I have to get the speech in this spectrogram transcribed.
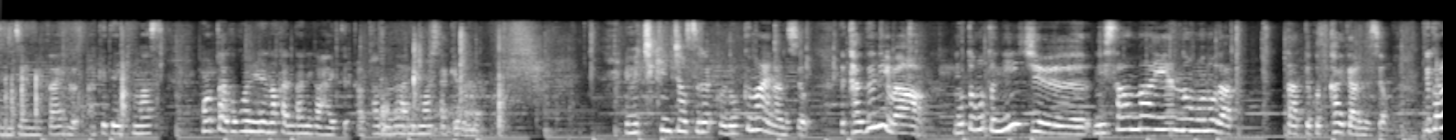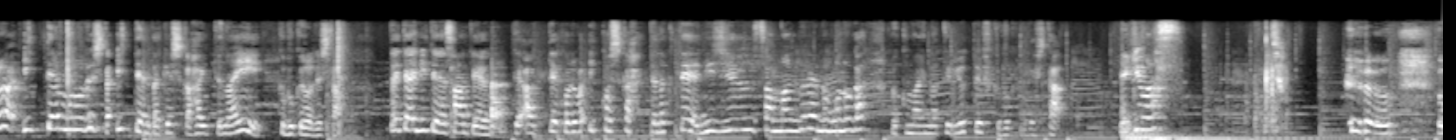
全然未開封開けていきます。本当はここにね中に何が入ってるかタグがありましたけども。めっちゃ緊張する。これ6万円なんですよ。でタグにはもともと223万円のものだったってこと書いてあるんですよ。でこれは1点ものでした。1点だけしか入ってない福袋でした。大体2点3点であってこれは1個しか入ってなくて23万ぐらいのものが6万円になってるよっていう福袋でした。いきます。お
